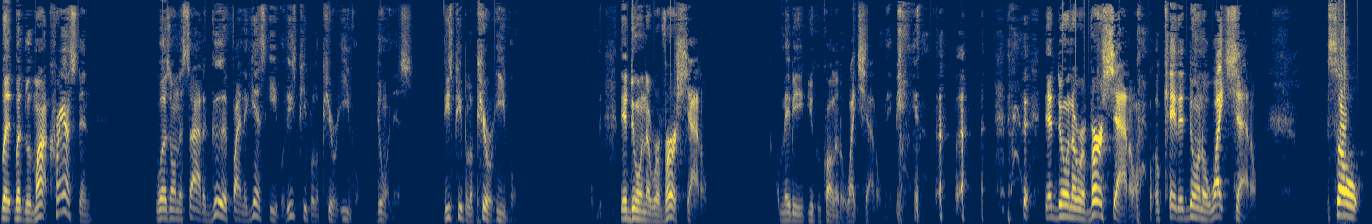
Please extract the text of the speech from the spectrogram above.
But but Lamont Cranston was on the side of good fighting against evil. These people are pure evil doing this. These people are pure evil. They're doing a reverse shadow. maybe you could call it a white shadow, maybe. they're doing a reverse shadow. Okay, they're doing a white shadow. So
